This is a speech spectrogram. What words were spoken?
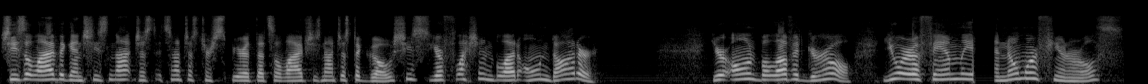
She's alive again. She's not just, it's not just her spirit that's alive. She's not just a ghost. She's your flesh and blood own daughter. your own beloved girl. You are a family, and no more funerals.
